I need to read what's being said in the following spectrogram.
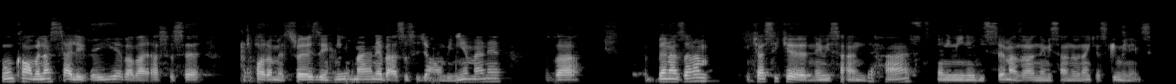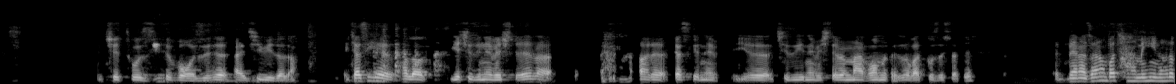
که اون کاملا سلیقه‌ایه و بر اساس پارامترهای ذهنی منه بر اساس جهانبینی منه و به نظرم کسی که نویسنده هست یعنی می نویسه منظورم نویسنده بودن کسی که می چه توضیح واضح عجیبی دادم. کسی که حالا یه چیزی نوشته و آره کسی که نو... یه چیزی نوشته به مقام قضاوت گذاشته به نظرم باید همه اینا رو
